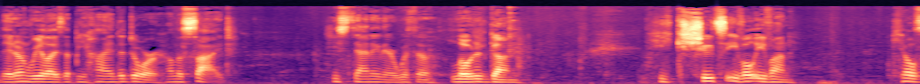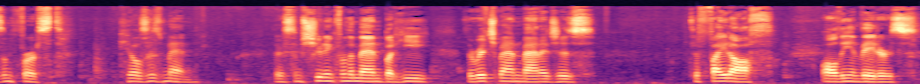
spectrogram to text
They don't realize that behind the door, on the side, he's standing there with a loaded gun. He shoots evil Ivan, kills him first, kills his men. There's some shooting from the men, but he, the rich man, manages to fight off all the invaders.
